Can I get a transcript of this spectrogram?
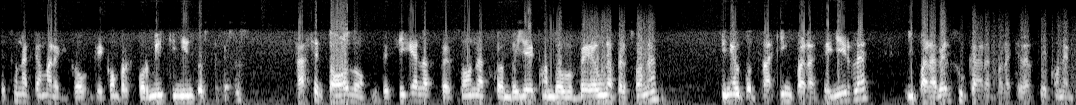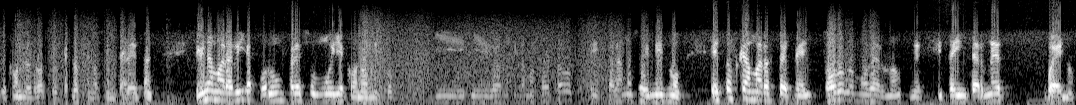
Es una cámara que, co- que compras por 1.500 pesos. Hace todo, te sigue a las personas. Cuando, llegue, cuando ve a una persona, tiene autotracking para seguirla y para ver su cara, para quedarse con el, con el rostro, que es lo que nos interesa. Y una maravilla por un precio muy económico. Y, y lo, de que instalamos hoy mismo. Estas cámaras, Pepe, todo lo moderno, necesita internet. Bueno,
